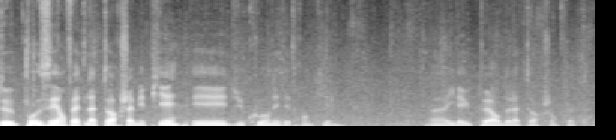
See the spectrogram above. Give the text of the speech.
de poser en fait la torche à mes pieds et du coup on était tranquille. Euh, il a eu peur de la torche en fait.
